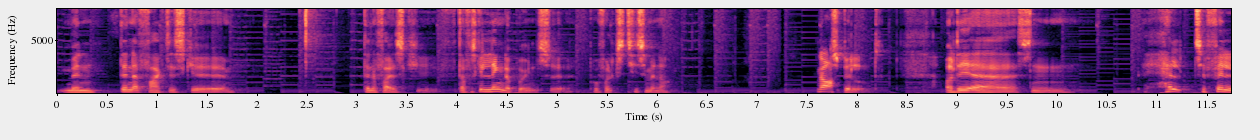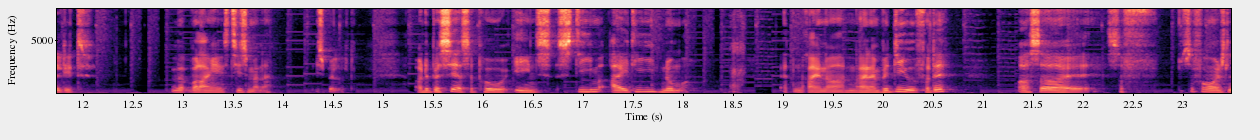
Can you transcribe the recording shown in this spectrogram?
Men den er faktisk... Øh, den er faktisk... Øh, der er forskellige længder på ens... Øh, på folks tissemænder Nå, spillet. Og det er sådan halvt tilfældigt, hvor lang ens tissemand er i spillet. Og det baserer sig på ens Steam ID-nummer. At den regner, den regner en værdi ud fra det, og så, øh, så, så får ens,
